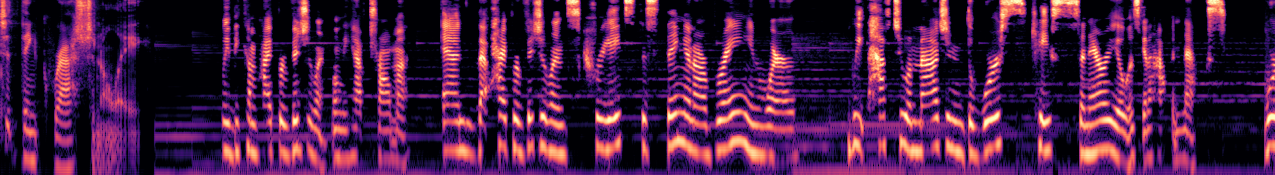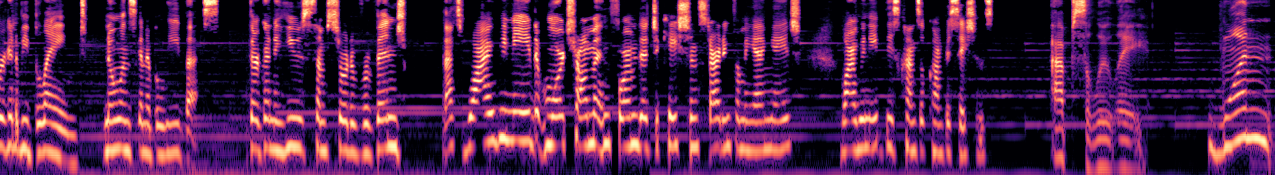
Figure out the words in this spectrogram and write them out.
to think rationally. We become hypervigilant when we have trauma. And that hypervigilance creates this thing in our brain where we have to imagine the worst case scenario is going to happen next. We're going to be blamed. No one's going to believe us. They're going to use some sort of revenge. That's why we need more trauma informed education starting from a young age, why we need these kinds of conversations. Absolutely. One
